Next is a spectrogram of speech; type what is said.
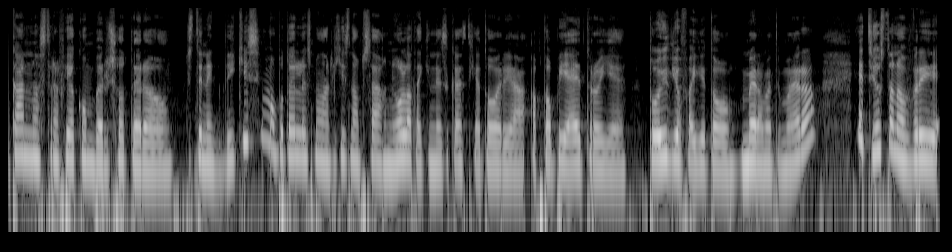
κάνει να στραφεί ακόμη περισσότερο στην εκδίκηση, με αποτέλεσμα να αρχίσει να ψάχνει όλα τα κινέζικα εστιατόρια από τα οποία έτρωγε το ίδιο φαγητό μέρα με τη μέρα, έτσι ώστε να βρει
